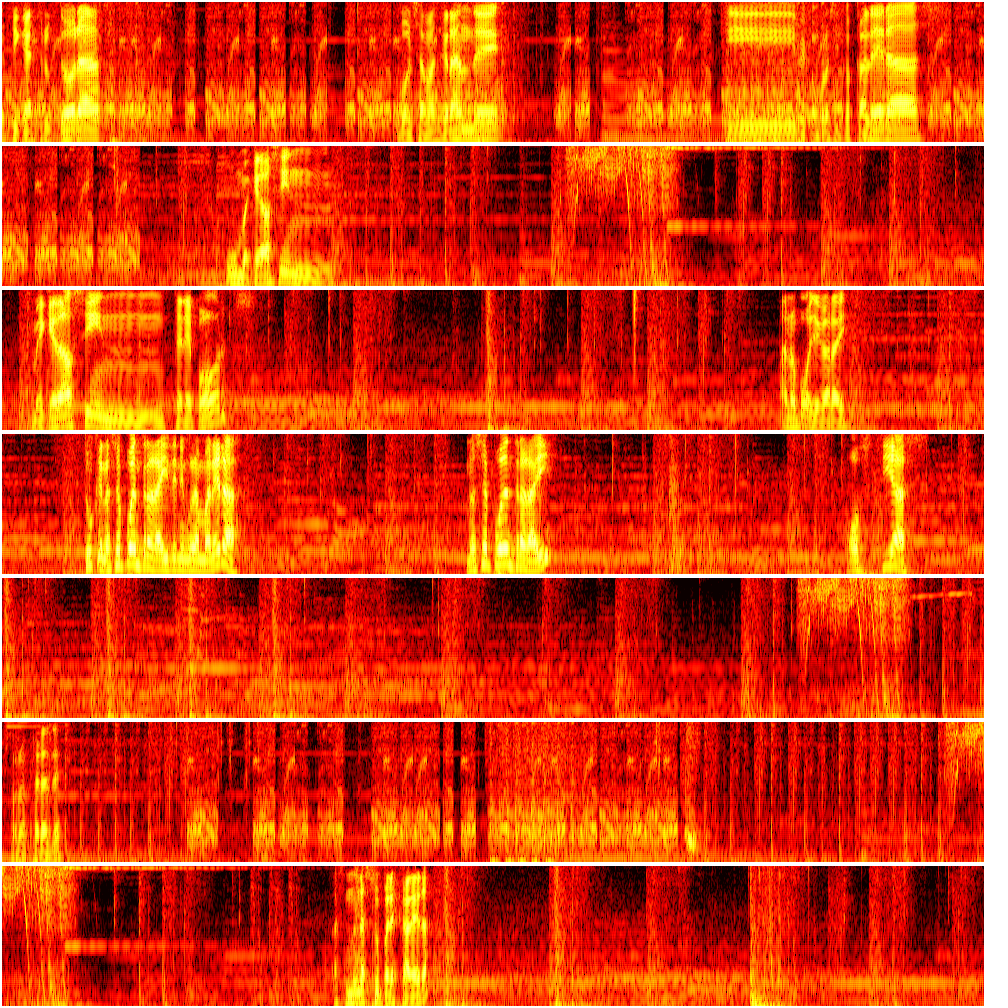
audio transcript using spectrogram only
Pica destructora. Bolsa más grande. Y me compro cinco escaleras. Uh, me he quedado sin... Me he quedado sin teleports Ah, no puedo llegar ahí Tú, que no se puede entrar ahí de ninguna manera ¿No se puede entrar ahí? ¡Hostias! Espérate. Haciendo una super escalera.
